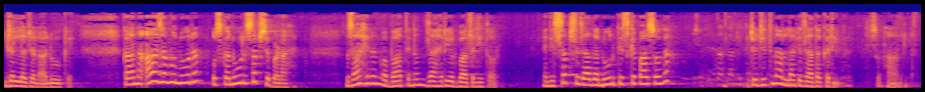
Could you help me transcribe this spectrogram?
جل جلالہ کے کانا اعظم نورن اس کا نور سب سے بڑا ہے ظاہر و باطن ظاہری اور باطنی طور. یعنی سب سے زیادہ نور کس کے پاس ہوگا؟ جو جتنا اللہ کے زیادہ قریب ہے، سبحان اللہ.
